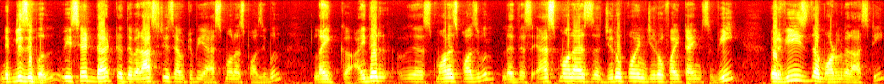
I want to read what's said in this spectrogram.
negligible we said that the velocities have to be as small as possible like either as small as possible like this as small as 0.05 times v where v is the model velocity.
